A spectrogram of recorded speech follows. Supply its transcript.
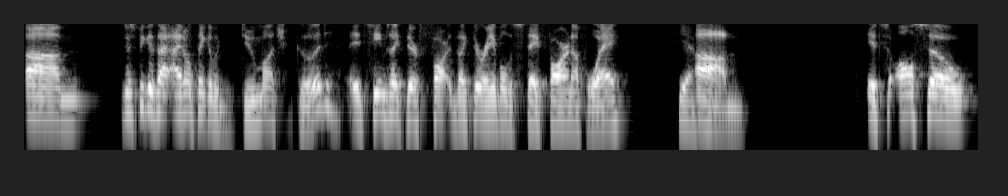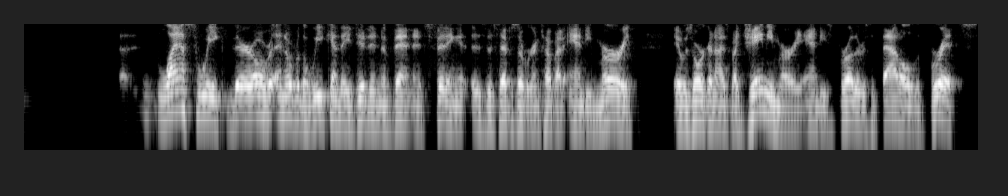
um, just because I, I, don't think it would do much good. It seems like they're far, like they're able to stay far enough away. Yeah. Um, it's also uh, last week they're over and over the weekend they did an event and it's fitting as this episode we're going to talk about Andy Murray. It was organized by Jamie Murray, Andy's brother. Was the Battle of the Brits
